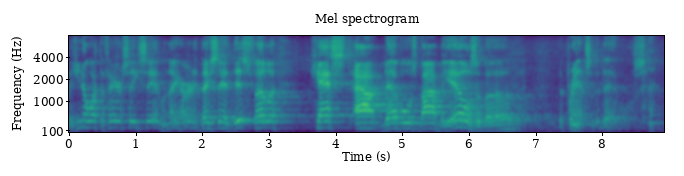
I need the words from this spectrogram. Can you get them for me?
But you know what the Pharisees said when they heard it? They said, This fellow cast out devils by Beelzebub, the prince of the devils.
